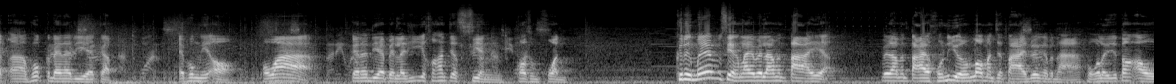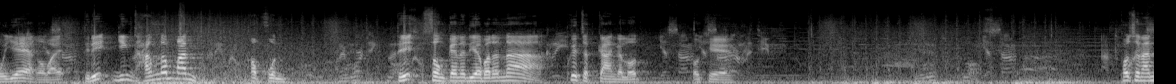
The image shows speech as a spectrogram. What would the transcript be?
กเอ่อพวกแกรนาเดียกับ At once. ไอ้พวกนี้ออก เพราะว่าแกรนาเดียเป็นอะไรที่ค่อนข้างจะเสี่ยงพอสมควร คือหนึ่งไม่ได้เสียงอะไรเวลามันตายอะ เวลามันตายคนที่อยู่รอบๆมันจะตายด้วยกันปัญหา ผมก็เลยจะต้องเอาแยกเอาไว้ ทีนี้ยิงถังน้ำมัน ขอบคุณ ทีนี้ส่งแกนาเดียบานาน่าเพื่อจัดการกับรถ โอเค เพราะฉะนั้น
